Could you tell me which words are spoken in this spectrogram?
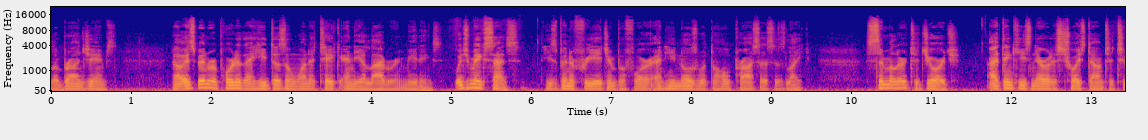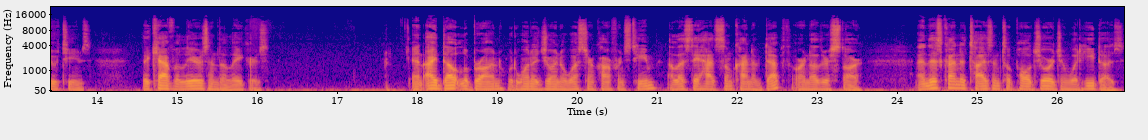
LeBron James. Now, it's been reported that he doesn't want to take any elaborate meetings, which makes sense. He's been a free agent before and he knows what the whole process is like. Similar to George, I think he's narrowed his choice down to two teams the Cavaliers and the Lakers. And I doubt LeBron would want to join a Western Conference team unless they had some kind of depth or another star. And this kind of ties into Paul George and what he does.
